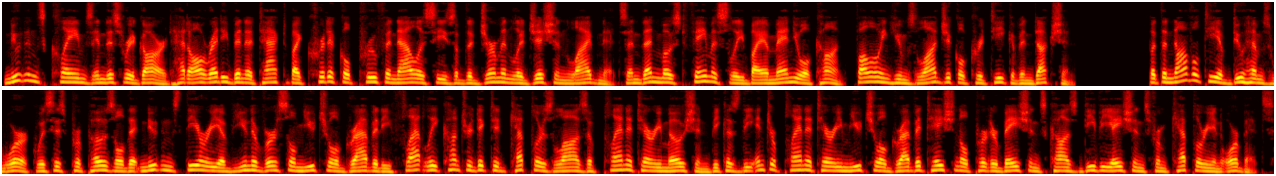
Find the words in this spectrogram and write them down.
Newton's claims in this regard had already been attacked by critical proof analyses of the German logician Leibniz and then most famously by Immanuel Kant, following Hume's logical critique of induction. But the novelty of Duhem's work was his proposal that Newton's theory of universal mutual gravity flatly contradicted Kepler's laws of planetary motion because the interplanetary mutual gravitational perturbations caused deviations from Keplerian orbits.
